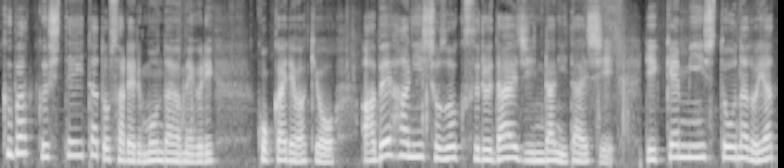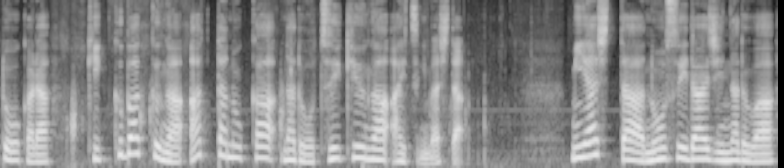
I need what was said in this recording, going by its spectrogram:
クバックしていたとされる問題をめぐり国会では今日安倍派に所属する大臣らに対し立憲民主党など野党からキックバックがあったのかなど追及が相次ぎました。宮下農水大臣などは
